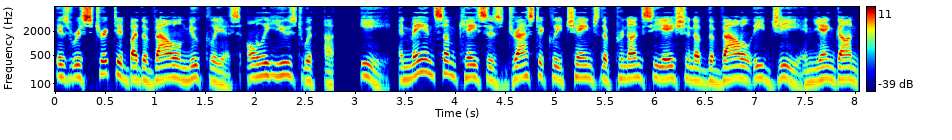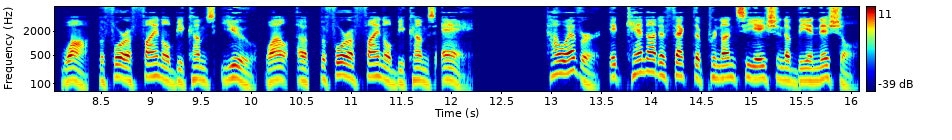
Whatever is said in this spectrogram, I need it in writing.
is restricted by the vowel nucleus only used with a, e, and may in some cases drastically change the pronunciation of the vowel e.g. in Yangon, wa, before a final becomes u, while a, before a final becomes a. However, it cannot affect the pronunciation of the initial.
